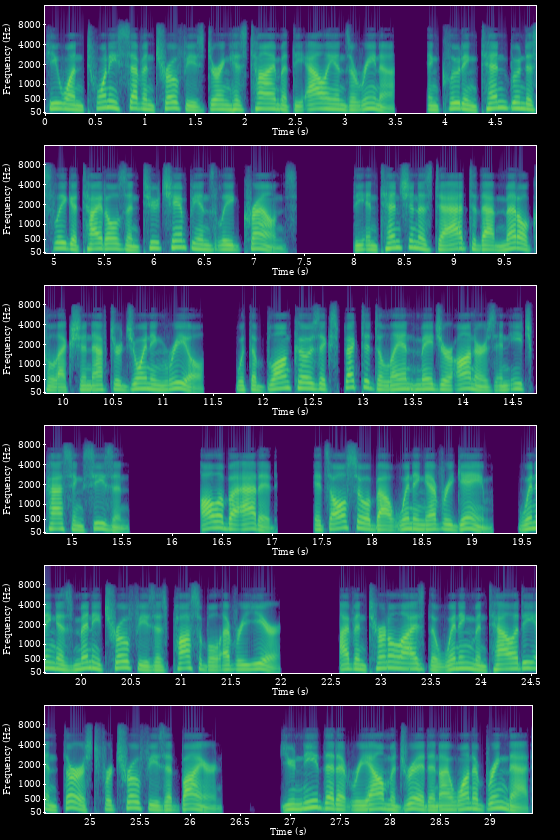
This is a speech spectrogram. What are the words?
He won 27 trophies during his time at the Allianz Arena, including 10 Bundesliga titles and 2 Champions League crowns. The intention is to add to that medal collection after joining Real, with the Blancos expected to land major honors in each passing season. Alaba added, It's also about winning every game, winning as many trophies as possible every year. I've internalized the winning mentality and thirst for trophies at Bayern. You need that at Real Madrid and I want to bring that,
